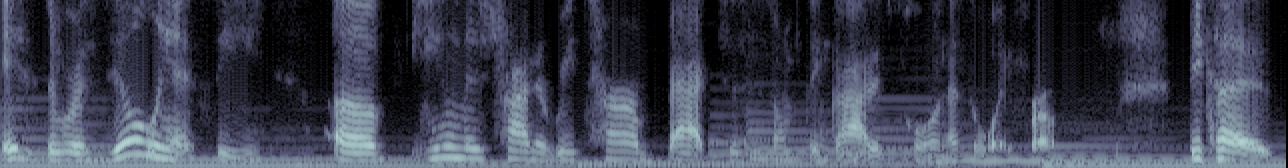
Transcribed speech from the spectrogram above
is the resiliency of humans trying to return back to something God is pulling us away from. Because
